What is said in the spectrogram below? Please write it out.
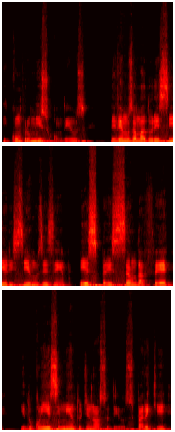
e compromisso com Deus, devemos amadurecer e sermos exemplo, expressão da fé e do conhecimento de nosso Deus, para que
